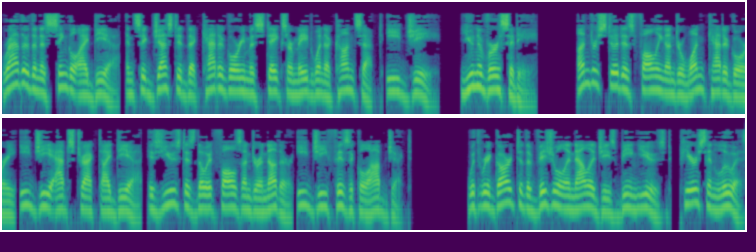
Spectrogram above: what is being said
rather than a single idea, and suggested that category mistakes are made when a concept e.g., university, understood as falling under one category e.g. abstract idea, is used as though it falls under another e.g. physical object. With regard to the visual analogies being used, Peirce and Lewis,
